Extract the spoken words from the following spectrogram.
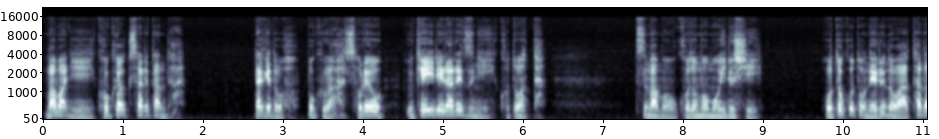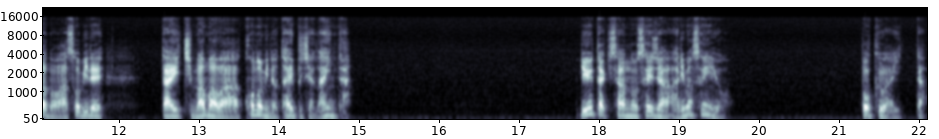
ママに告白されたんだ。だけど僕はそれを受け入れられずに断った。妻も子供もいるし男と寝るのはただの遊びで第一ママは好みのタイプじゃないんだ。龍滝さんのせいじゃありませんよ。僕は言った。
